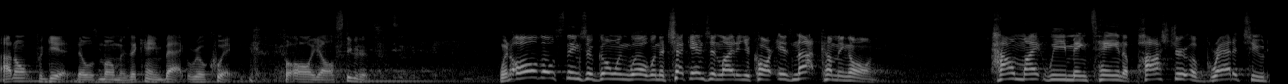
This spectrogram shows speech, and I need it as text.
I don't forget those moments. They came back real quick for all y'all students. When all those things are going well, when the check engine light in your car is not coming on, how might we maintain a posture of gratitude,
